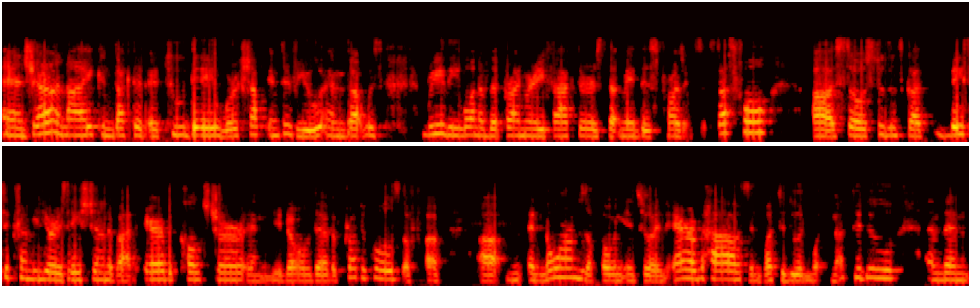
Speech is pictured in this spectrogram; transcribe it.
And Cheryl and I conducted a two-day workshop interview, and that was really one of the primary factors that made this project successful. Uh, so students got basic familiarization about Arabic culture and you know the, the protocols of, of uh, and norms of going into an Arab house and what to do and what not to do. And then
